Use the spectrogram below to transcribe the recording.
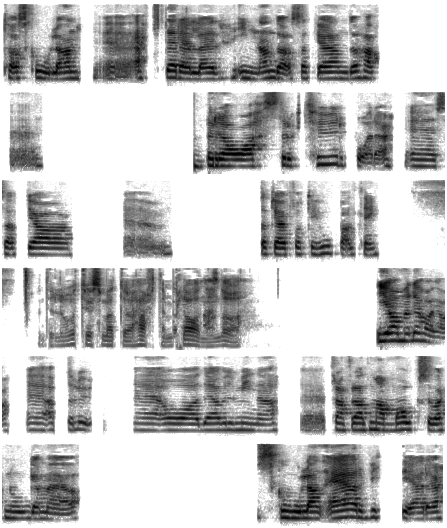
ta skolan eh, efter eller innan då så att jag ändå haft eh, bra struktur på det eh, så att jag eh, så att jag har fått ihop allting. Det låter ju som att du har haft en plan ändå. Ja, men det har jag eh, absolut. Eh, och det har väl mina, framförallt mamma också varit noga med att skolan är viktigare,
